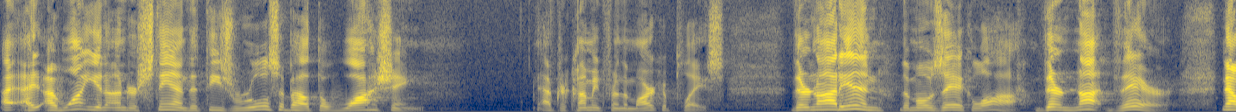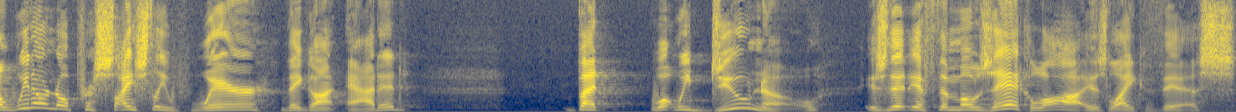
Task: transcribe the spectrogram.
I, I, I want you to understand that these rules about the washing after coming from the marketplace, they're not in the Mosaic law. They're not there. Now, we don't know precisely where they got added, but what we do know is that if the Mosaic law is like this,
